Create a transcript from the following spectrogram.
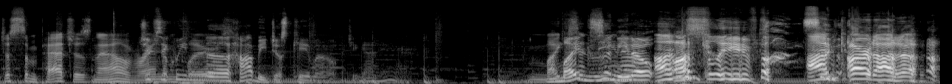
Just some patches now of Gypsy random Queen players. uh, hobby just came out. What you got here? Mike, Mike Zunino, Zunino on- unsleeved on card auto.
